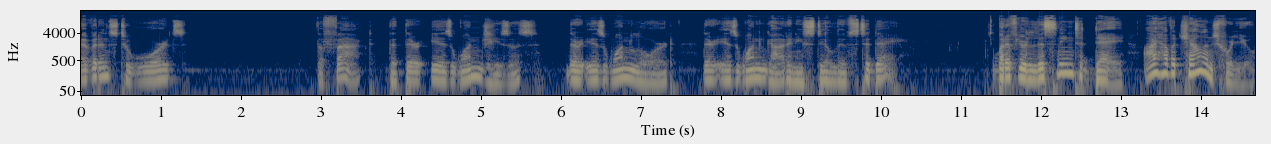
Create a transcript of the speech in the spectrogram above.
Evidence towards the fact that there is one Jesus, there is one Lord, there is one God, and He still lives today. But if you're listening today, I have a challenge for you.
